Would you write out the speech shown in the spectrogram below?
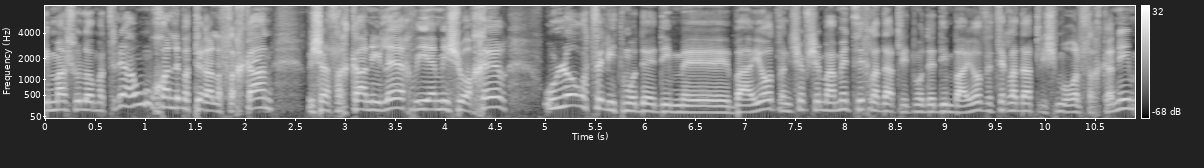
אם משהו לא מצליח, הוא מוכן לוותר על השחקן, ושהשחקן ילך ויהיה מישהו אחר, הוא לא רוצה להתמודד עם uh, בעיות, ואני חושב שמאמן צריך לדעת להתמודד עם בעיות, וצריך לדעת לשמור על שחקנים.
